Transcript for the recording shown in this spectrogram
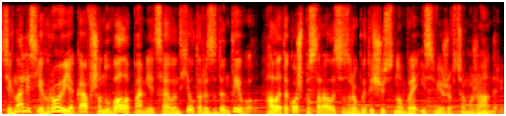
Signalis є грою, яка вшанувала пам'ять Silent Hill та Resident Evil, але також постаралася зробити щось нове і свіже в цьому жанрі.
